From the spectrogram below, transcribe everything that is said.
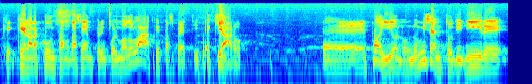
che, che, la raccontano da sempre in quel modo là, che ti aspetti? È chiaro. Eh, poi io non, non mi sento di dire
